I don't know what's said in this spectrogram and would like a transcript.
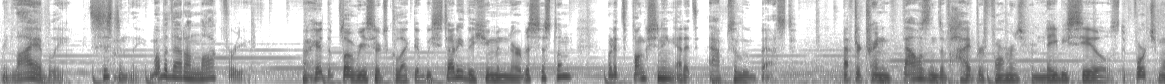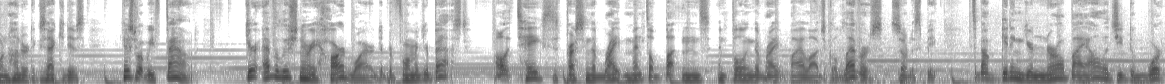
reliably, consistently? What would that unlock for you? Now, here at the Flow Research Collective, we study the human nervous system when it's functioning at its absolute best. After training thousands of high performers from Navy SEALs to Fortune 100 executives, here's what we found you're evolutionary hardwired to perform at your best. All it takes is pressing the right mental buttons and pulling the right biological levers, so to speak. It's about getting your neurobiology to work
